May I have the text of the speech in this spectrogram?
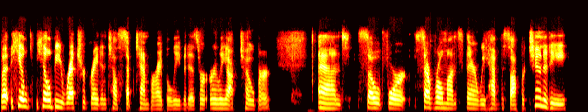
but he'll he'll be retrograde until September, I believe it is, or early October. And so for several months there, we have this opportunity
